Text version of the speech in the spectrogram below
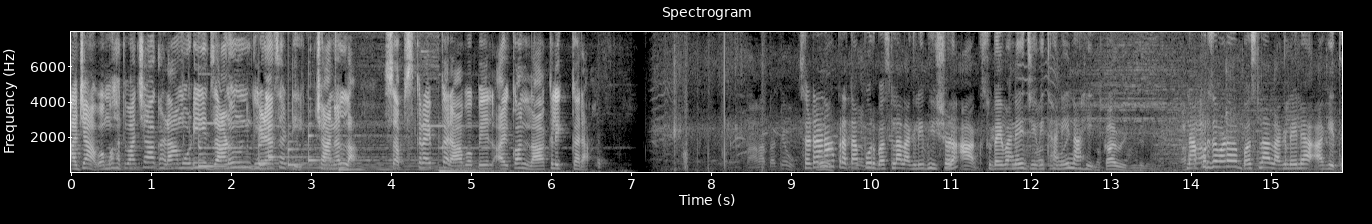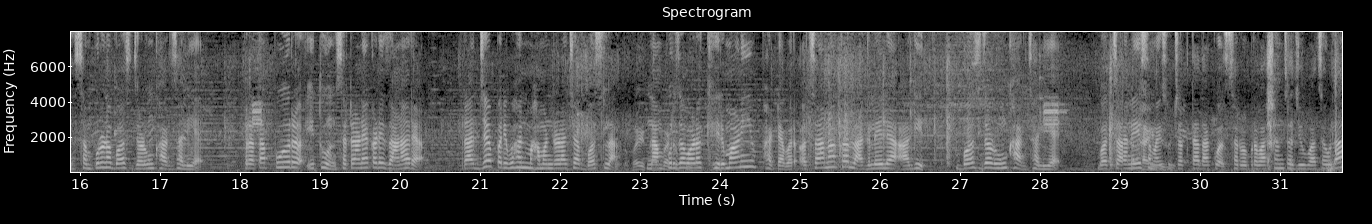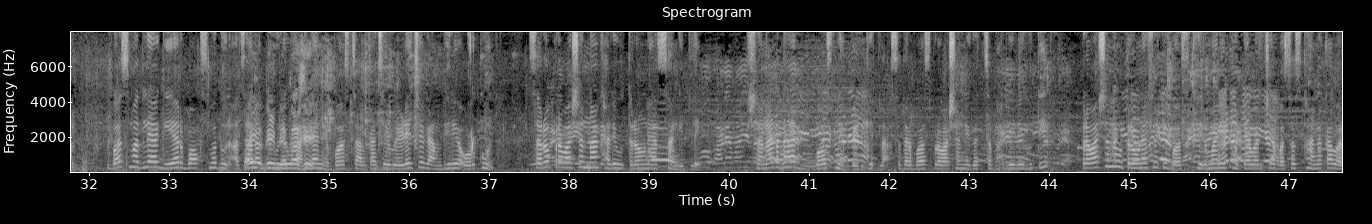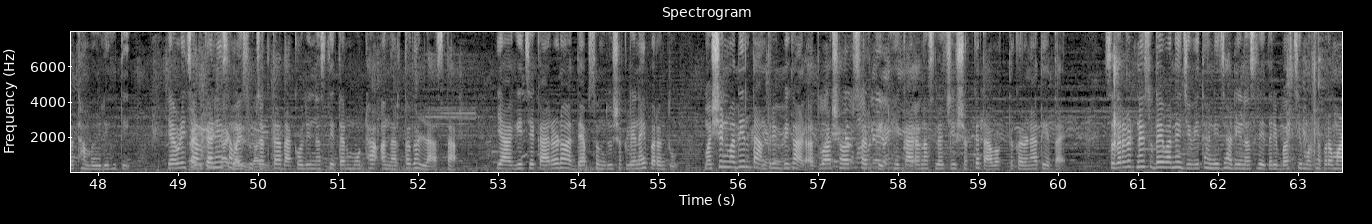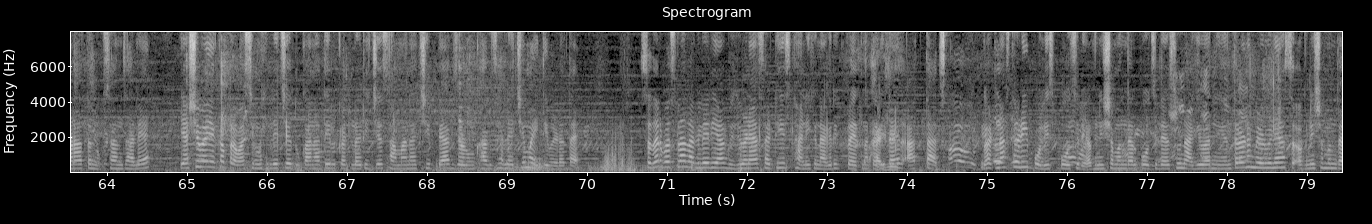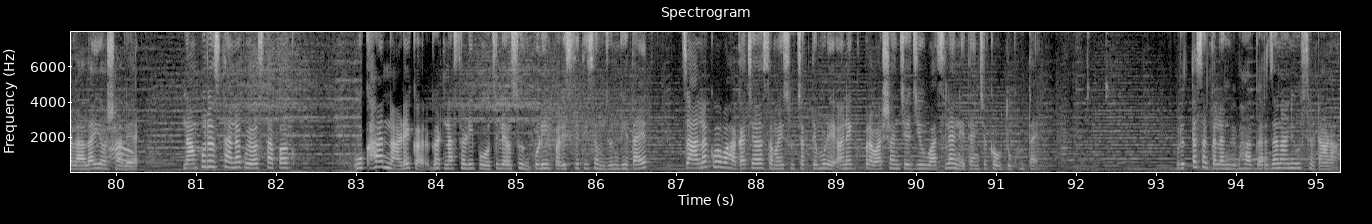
ताज्या व महत्त्वाच्या घडामोडी जाणून घेण्यासाठी चॅनलला सबस्क्राईब करा व बेल आयकॉनला क्लिक करा. सटाणा प्रतापपूर बसला लागली भीषण आग. सुदैवाने जीवितहानी नाही. नागपूरजवळ बसला लागलेल्या आगीत संपूर्ण बस जळून खाक झाली आहे. प्रतापपूर इथून सटाण्याकडे जाणाऱ्या राज्य परिवहन महामंडळाच्या बसला नागपूरजवळ खिरमाणी फाट्यावर अचानक लागलेल्या आगीत बस जळून खाक झाली आहे. बसचाने समयसूचकता दाखवत सर्व प्रवाशांचा जीव वाचवला. बसमधल्या गिअर बॉक्समधून अचानक धूर येऊ लागल्याने बस चालकाचे वेळेचे गांभीर्य ओळखून सर्व प्रवाशांना खाली उतरवण्यास सांगितले. क्षणार्धात बसने पेट घेतला. सदर बस प्रवाशांनी गच्च भरलेली होती. प्रवाशांना उतरवण्यासाठी बस खिरमानी फाट्यावरच्या बसस्थानकावर थांबविली होती. यावेळी चालकाने समयसूचकता दाखवली नसती तर मोठा अनर्थ घडला असता. या आगीचे कारण अद्याप समजू शकले नाही परंतु मशीनमधील तांत्रिक बिघाड अथवा शॉर्ट सर्किट हे कारण असल्याची शक्यता व्यक्त करण्यात येत आहे. सदर घटनेत सुदैवाने जीवितहानी झाली नसली तरी बसची मोठ्या प्रमाणात नुकसान झाले आहे. याशिवाय एका प्रवासी महिलेचे दुकानातील कटलरीचे सामानाची बॅग जळून खाक झाल्याची माहिती मिळत आहे. सदर बसला लागलेली आग विझविण्यासाठी स्थानिक नागरिक प्रयत्न करीत आहेत. आत्ताच घटनास्थळी पोलीस पोहोचले. अग्निशमन दल पोहोचले असून आगीवर नियंत्रण मिळविण्यास अग्निशमन दलाला यश आले आहे. नागपूर स्थानक व्यवस्थापक उखा नाडेकर घटनास्थळी पोहोचले असून पुढील परिस्थिती समजून घेत आहेत. चालक व वाहकाच्या समयसूचकतेमुळे अनेक प्रवाशांचे जीव वाचल्याने त्यांचे कौतुक होत आहे. वृत्तसंकलन विभाग गर्जना न्यूज सटाणा.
